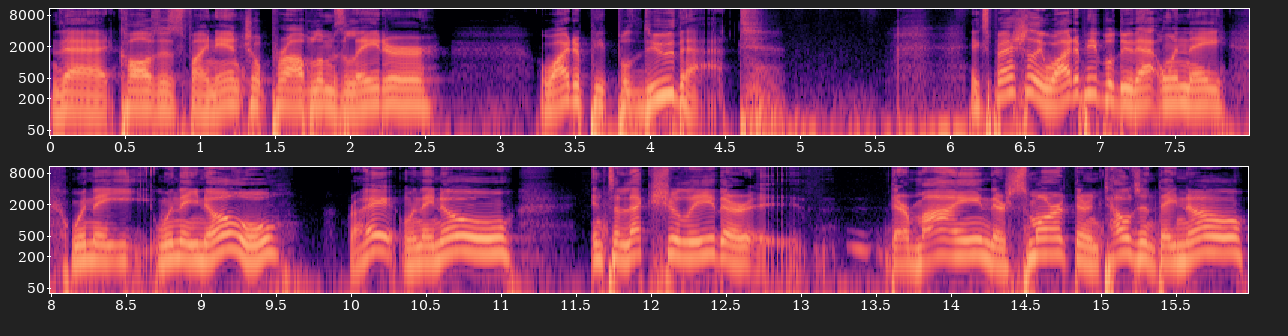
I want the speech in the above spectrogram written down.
that causes financial problems later? Why do people do that? Especially why do people do that when they when they when they know, right? When they know intellectually they're their mind, they're smart, they're intelligent, they know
